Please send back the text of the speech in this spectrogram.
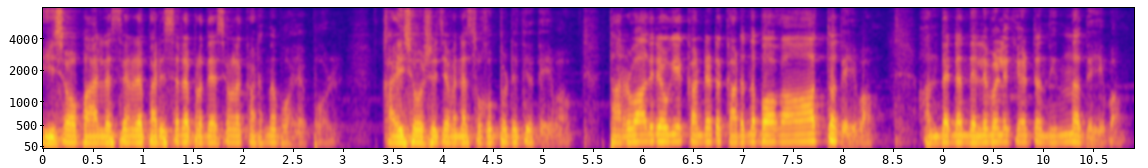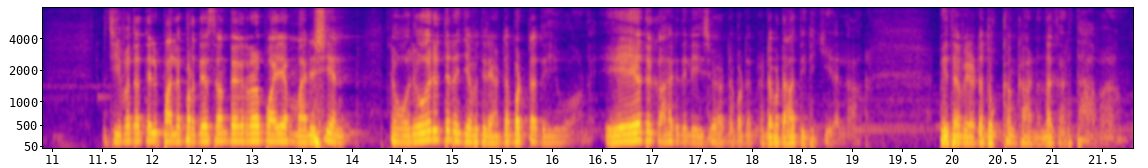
ഈശോ പാലസ്തീനയുടെ പരിസര പ്രദേശങ്ങളിൽ കടന്നു പോയപ്പോൾ കൈ ശോഷിച്ചവനെ സുഖപ്പെടുത്തിയ ദൈവം. തർവാദ രോഗിയെ കണ്ടിട്ട് കടന്നു പോകാത്ത ദൈവം. അന്തന്റെ നിലവിളി കേട്ട് നിന്ന ദൈവം. ജീവിതത്തിൽ പല പ്രതിസന്ധികളിൽ പോയ മനുഷ്യൻ ഓരോരുത്തരും ജീവിതത്തിൽ ഇടപെട്ട ദൈവമാണ്. ഏത് കാര്യത്തിലും ഈശോ ഇടപെടും ഇടപെടാതിരിക്കുകയല്ല. വിധവയുടെ ദുഃഖം കാണുന്ന കർത്താവ്.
